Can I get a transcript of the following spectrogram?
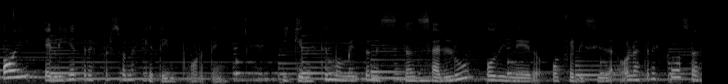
Hoy elige tres personas que te importen y que en este momento necesitan salud o dinero o felicidad o las tres cosas.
